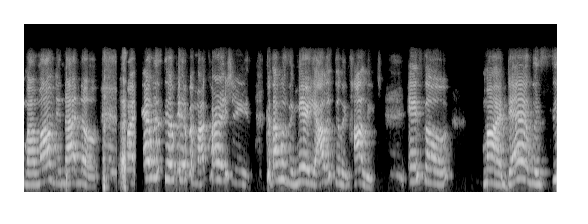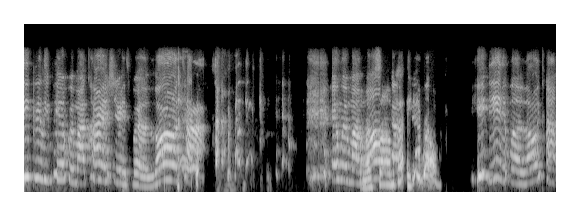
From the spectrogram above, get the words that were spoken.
my mom did not know. my dad was still paying for my car insurance because I wasn't married yet. I was still in college. And so my dad was secretly paying for my car insurance for a long time. and when my mom got, hero. He did it for a long time.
